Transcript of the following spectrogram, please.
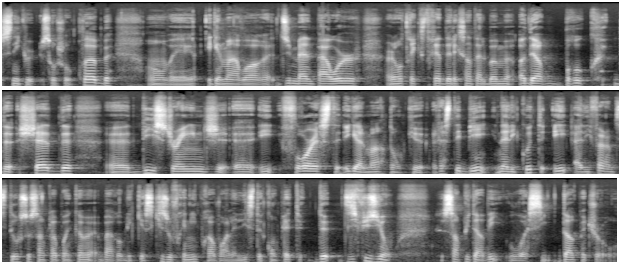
Sneaker Social Club. On va également avoir du Manpower, un autre extrait de l'excellent album Otherbrook de Shed, euh, D Strange euh, et Florist également. Donc euh, restez bien à l'écoute et allez faire un petit tour sur sanscloud.com baroblique schizophrénie pour avoir la liste complète de diffusion. Sans plus tarder, voici Dog Patrol.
